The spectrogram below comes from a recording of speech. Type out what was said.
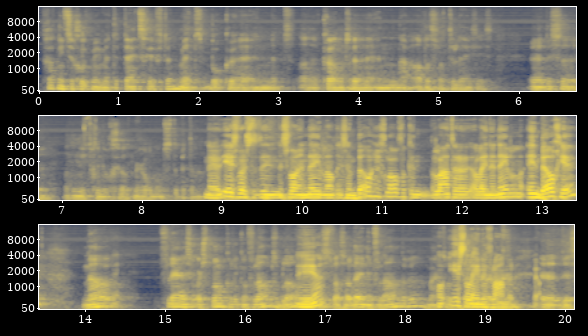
het gaat niet zo goed meer met de tijdschriften, met boeken en met kranten en nou, alles wat te lezen is. Dus ze hadden niet genoeg geld meer om ons te betalen. Nee, eerst was het in, zowel in Nederland als in België, geloof ik. En later alleen in Nederland. In België? Nou, Flair is oorspronkelijk een Vlaams blad, Ja? dus het was alleen in Vlaanderen. Maar het Oh, eerst alleen in. Vlaanderen. Ja. Eh, dus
